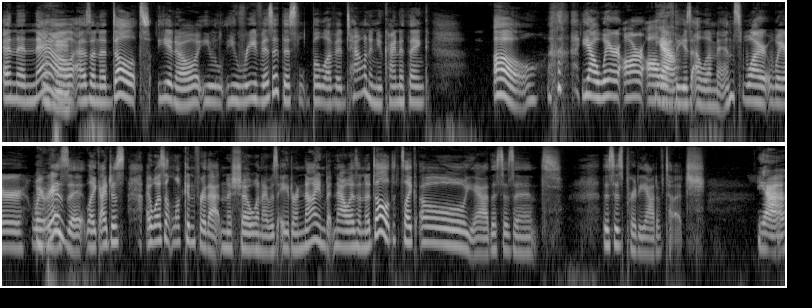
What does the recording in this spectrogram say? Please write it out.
And then now as an adult, you know, you you revisit this beloved town and you kind of think, "Oh, yeah, where are all Yeah. of these elements? Where where where Mhm. is it? Like I just I wasn't looking for that in a show when I was 8 or 9, but now as an adult, it's like, "Oh, yeah, this isn't this is pretty out of touch." Yeah.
